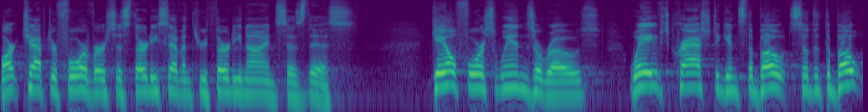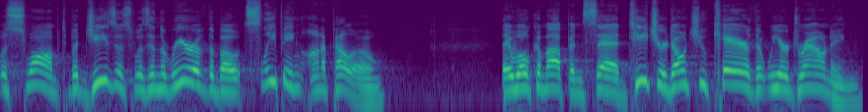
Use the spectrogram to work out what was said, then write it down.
Mark chapter 4, verses 37 through 39 says this Gale force winds arose, waves crashed against the boat so that the boat was swamped, but Jesus was in the rear of the boat, sleeping on a pillow. They woke him up and said, Teacher, don't you care that we are drowning?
